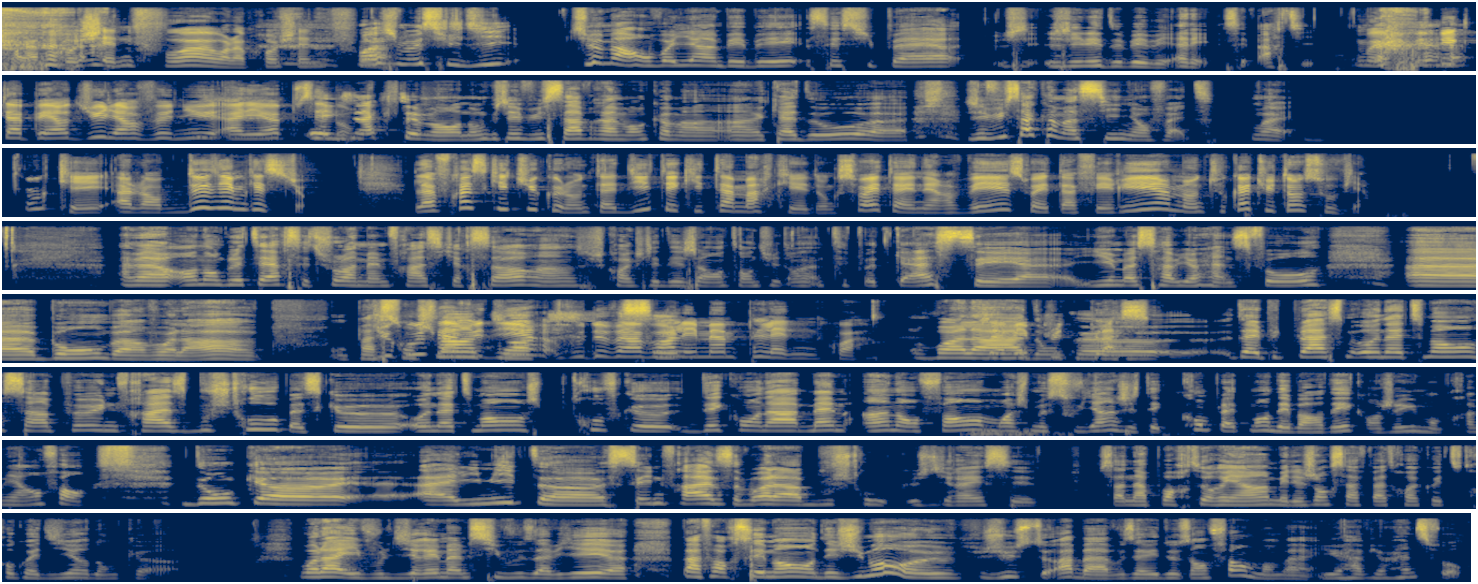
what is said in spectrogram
la prochaine fois, ou la prochaine fois. Moi, je me suis dit, Dieu m'a envoyé un bébé, c'est super, j'ai les deux bébés. Allez, c'est parti. Ouais, le bébé que t'as perdu, il est revenu, allez hop, c'est Exactement, donc j'ai vu ça vraiment comme un, cadeau. Euh, j'ai vu ça comme un signe en fait. Ouais. Ok, alors deuxième question. La phrase qui tue que l'on t'a dite et qui t'a marqué. Donc soit elle t'a énervé, soit elle t'a fait rire, mais en tout cas tu t'en souviens. Ah en Angleterre, c'est toujours la même phrase qui ressort. Hein. Je crois que je l'ai déjà entendu dans un de tes podcasts. C'est euh, You must have your hands full. Euh, bon, ben voilà, on passe du coup, ça veut dire vous devez avoir les mains pleines, quoi. Voilà, vous avez plus de place. Euh, plus de place, mais honnêtement, c'est un peu une phrase bouche-trou parce que honnêtement, je trouve que dès qu'on a même un enfant, moi je me souviens, j'étais complètement débordée quand j'ai eu mon premier enfant. Donc, euh, à la limite, c'est une phrase, voilà, bouche-trou que je dirais, c'est ça n'apporte rien, mais les gens savent pas trop, trop quoi dire, donc voilà, et vous le direz même si vous aviez euh, pas forcément des jumeaux, euh, juste ah bah vous avez deux enfants, bon bah you have your hands full.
